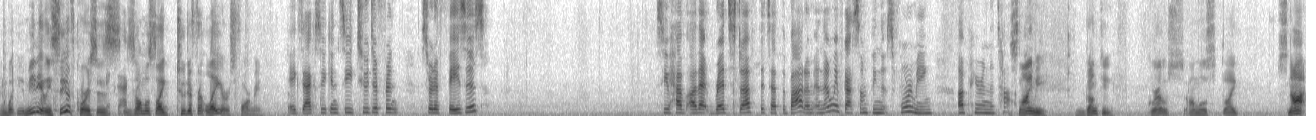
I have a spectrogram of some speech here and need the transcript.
And what you immediately see, of course, is, is almost like two different layers forming. Exactly. So you can see two different sort of phases. So you have all that red stuff that's at the bottom, and then we've got something that's forming up here in the top. Slimy, gunky, gross, almost like snot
